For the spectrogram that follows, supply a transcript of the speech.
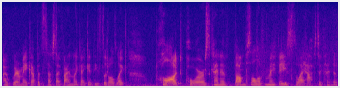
I wear makeup and stuff so I find like I get these little like clogged pores kind of bumps all over my face so I have to kind of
